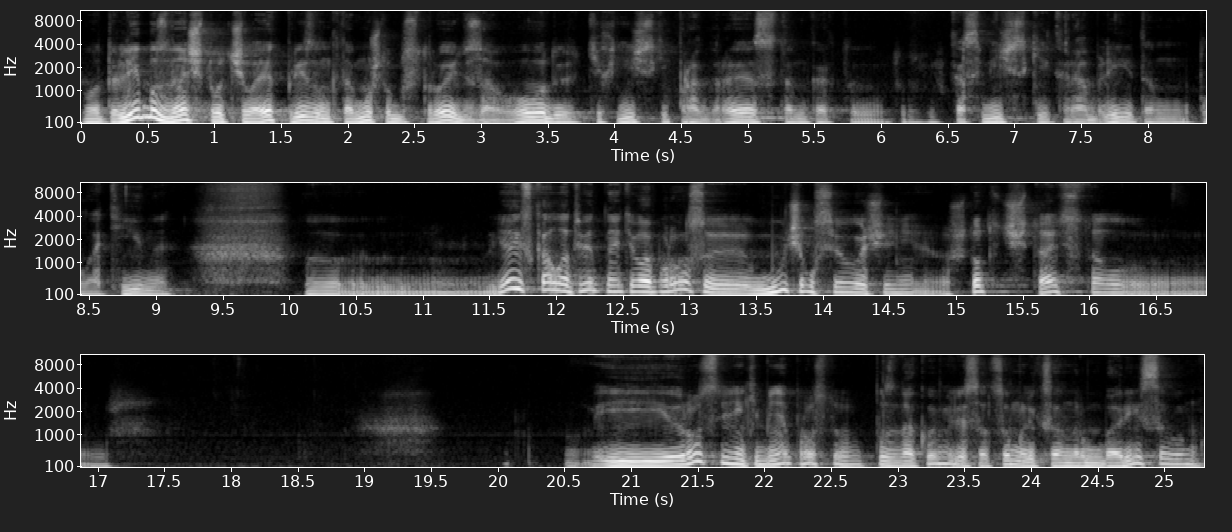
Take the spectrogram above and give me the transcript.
Вот. Либо, значит, вот человек призван к тому, чтобы строить заводы, технический прогресс, там как-то космические корабли, там, плотины. Э, я искал ответ на эти вопросы, мучился очень, что-то читать стал. И родственники меня просто познакомили с отцом Александром Борисовым,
